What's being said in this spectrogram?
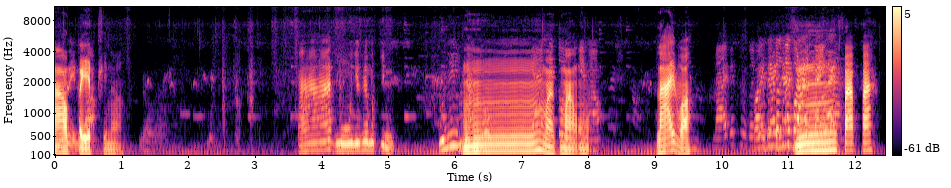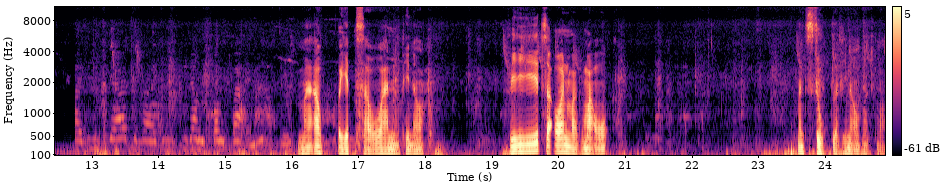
าเอาเป็ดพี่น้องปาดหมูยังเคยมากินอุ้ยอืมหมักเมาร้ายบ่ร้ายก็คือไปเบิ่งในบ่อือนไหนมป้าป้ามาเอาเป็ดเสาวันพี่น้องวีดสะอ้อนหมักเหมา มันสุกแล้วพี่น้องหมักเหมา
